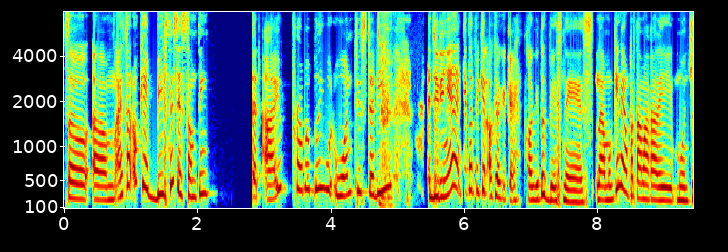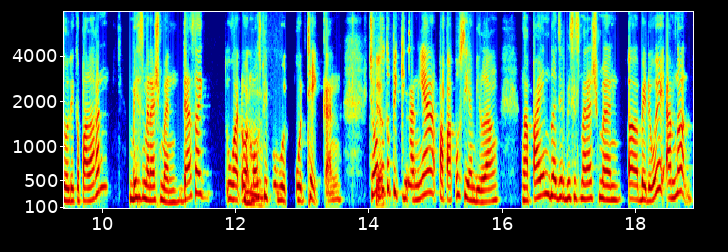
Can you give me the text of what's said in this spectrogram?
So um, I thought okay business is something that I probably would want to study. Jadinya kita pikir oke okay, oke okay, oke kalau gitu bisnis. Nah mungkin yang pertama kali muncul di kepala kan business management. That's like what what hmm. most people would would take kan. Cuma yeah. itu pikirannya papaku sih yang bilang ngapain belajar business management. Uh, by the way, I'm not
